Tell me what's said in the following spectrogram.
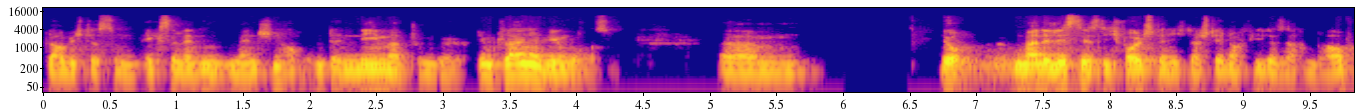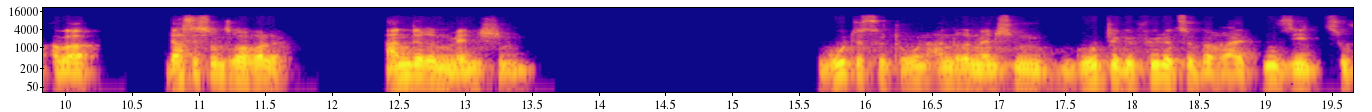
glaube ich, dass zu einem exzellenten Menschen auch Unternehmertum gehört, im Kleinen wie im Großen. Ähm, jo, meine Liste ist nicht vollständig, da stehen noch viele Sachen drauf, aber das ist unsere Rolle. Anderen Menschen Gutes zu tun, anderen Menschen gute Gefühle zu bereiten, sie zu,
